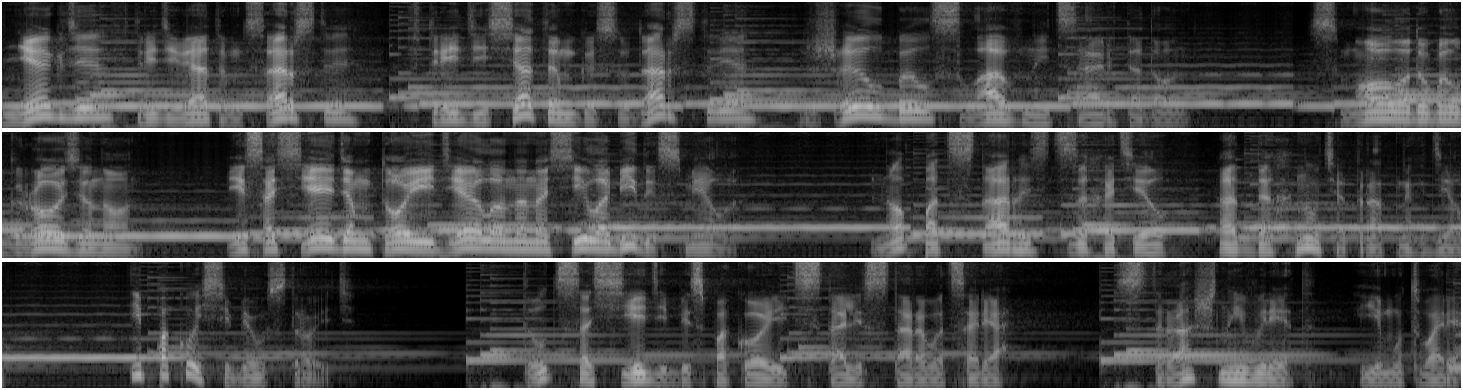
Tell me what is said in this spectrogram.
Негде в тридевятом царстве, в тридесятом государстве жил-был славный царь Дадон. С молоду был грозен он, и соседям то и дело наносил обиды смело. но под старость захотел отдохнуть от ратных дел и покой себе устроить. Тут соседи беспокоить стали старого царя, страшный вред ему творя.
